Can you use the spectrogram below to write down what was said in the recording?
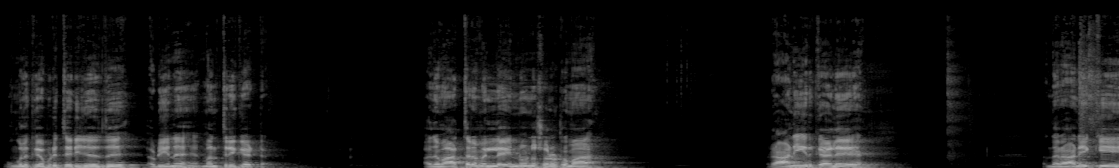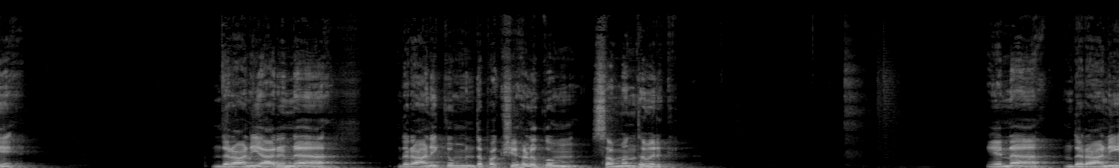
உங்களுக்கு எப்படி தெரிஞ்சது அப்படின்னு மந்திரி கேட்டேன். அது மாத்திரமில்லை இன்னொன்று சொல்லட்டுமா? ராணி இருக்காளே. அந்த ராணிக்கு இந்த ராணி யாருன்னா இந்த ராணிக்கும் இந்த பட்சிகளுக்கும் சம்பந்தம் இருக்குது ஏன்னா இந்த ராணி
